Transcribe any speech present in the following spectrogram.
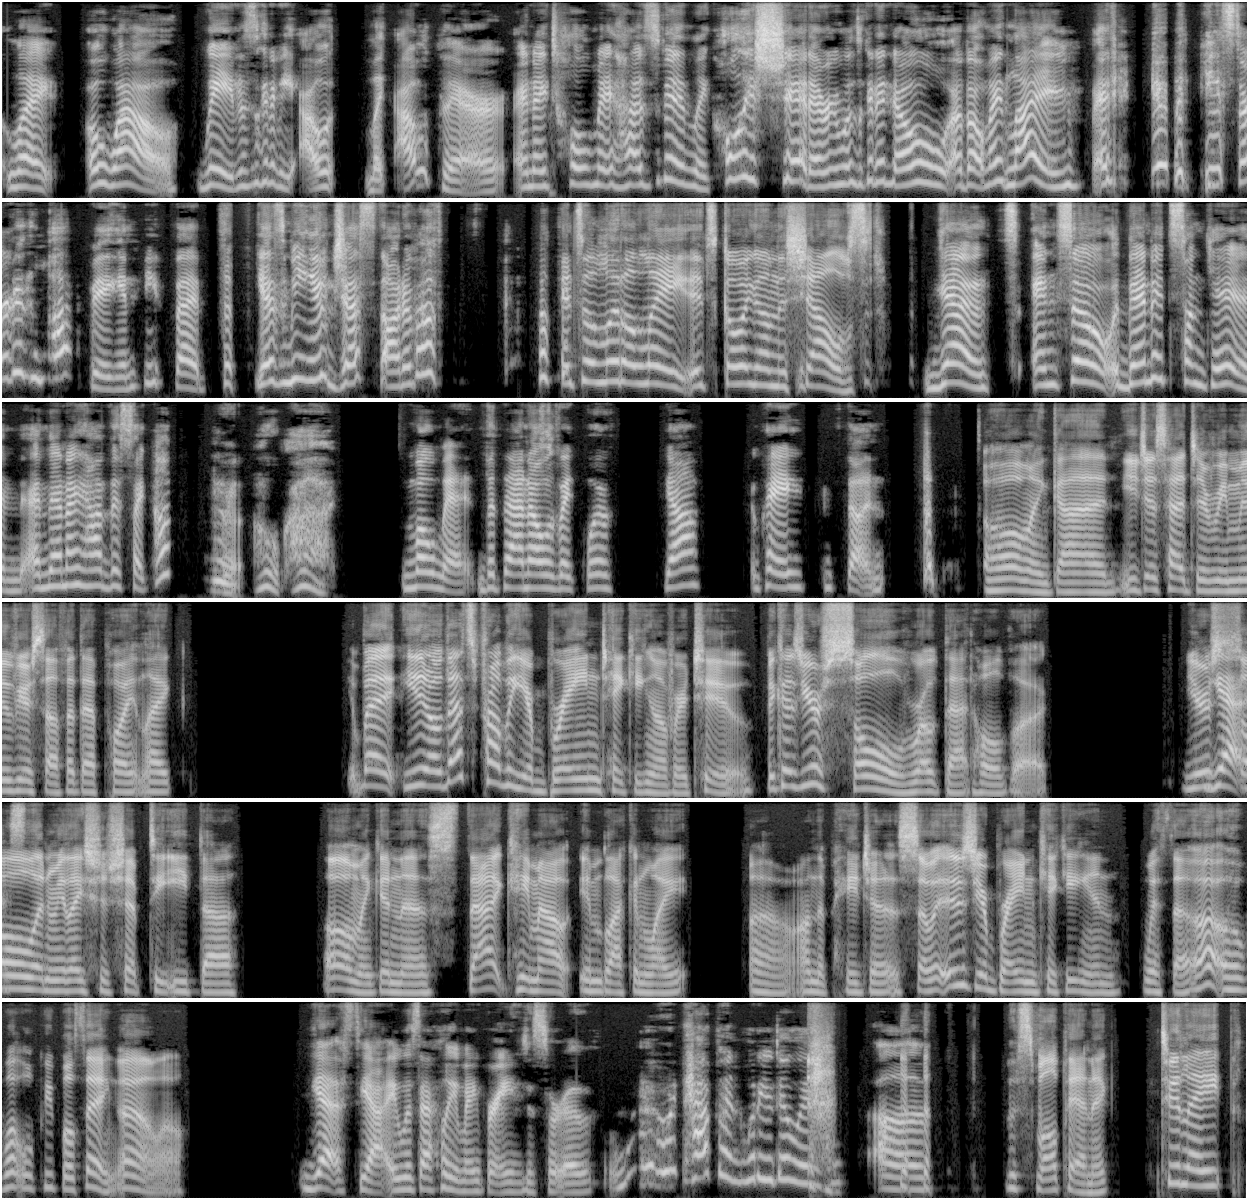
like oh wow, wait, this is going to be out, like out there. And I told my husband, like, holy shit, everyone's going to know about my life. And he started laughing and he said, Yasmin, you just thought about it's a little late. It's going on the shelves. Yes. And so then it sunk in. And then I had this like, oh, oh God moment. But then I was like, well, yeah, okay, it's done. Oh my God. You just had to remove yourself at that point. Like, but, you know, that's probably your brain taking over too, because your soul wrote that whole book. Your yes. soul in relationship to Ita. Oh my goodness. That came out in black and white. uh, on the pages. So it is your brain kicking in with the, oh, what will people think? Oh, well. Yes. Yeah. It was definitely my brain just sort of, what, what happened? What are you doing? Um, the small panic. Too late.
